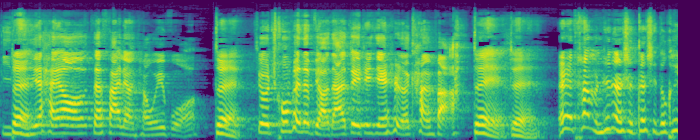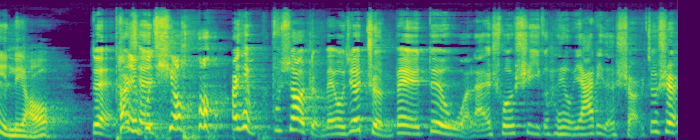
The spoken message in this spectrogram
以及还要再发两条微博，对就充分的表达对这件事的看法。对对，而且他们真的是跟谁都可以聊，对，他们也而且不挑。而且不需要准备。我觉得准备对我来说是一个很有压力的事儿，就是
